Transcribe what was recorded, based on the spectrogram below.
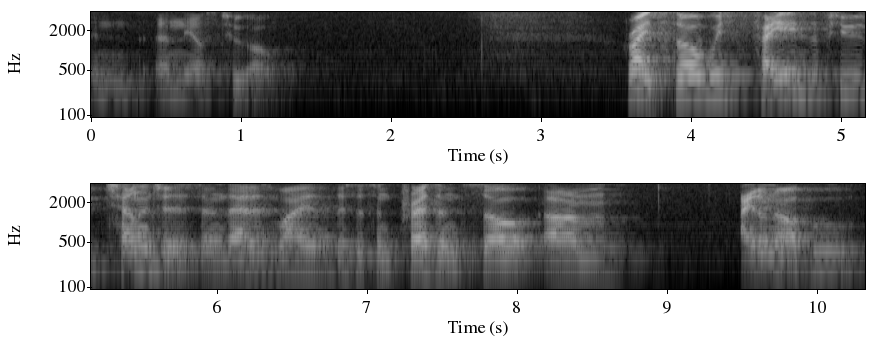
in, in Neos 2.0. Right, so we face a few challenges, and that is why this isn't present. So um, I don't know, who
